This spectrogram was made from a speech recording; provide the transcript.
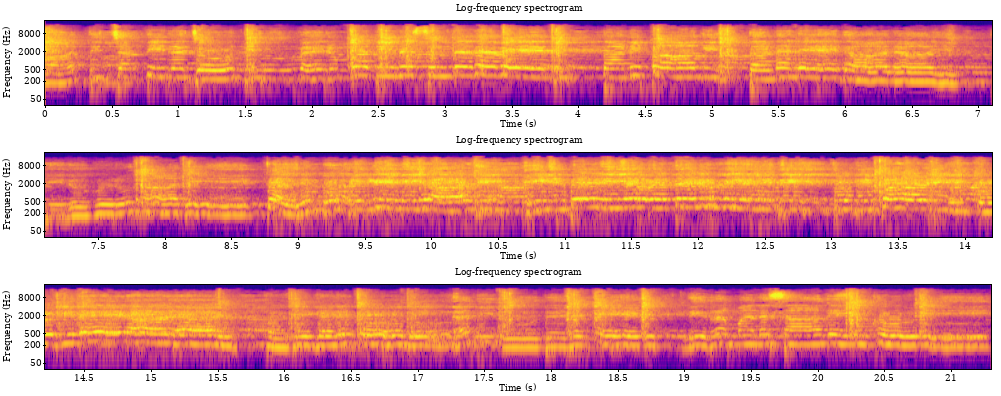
ആദിച്ചത്തിര ജ്യോതി വരും അതിന സുന്ദരവേദി തണിപ്പാകി തണലേകാനായി തിരുഗുരുനാദി തിരുഗുരുനാഥി. തേടി. നിറമനസാകയും കൂടി.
